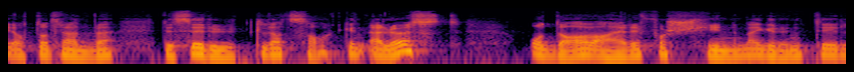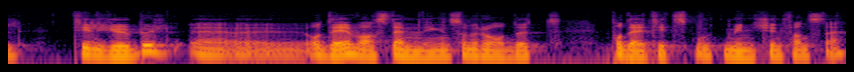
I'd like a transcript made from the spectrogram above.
i 38, det ser ut til at saken er løst. Og da er det forsyn meg grunn til, til jubel. Eh, og det var stemningen som rådet på det tidspunkt München fant sted.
